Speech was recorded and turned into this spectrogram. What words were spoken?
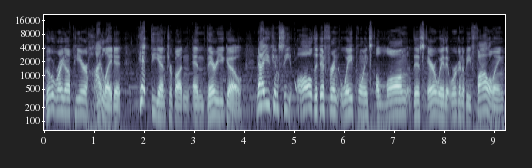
go right up here, highlight it, hit the enter button, and there you go. Now you can see all the different waypoints along this airway that we're going to be following.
